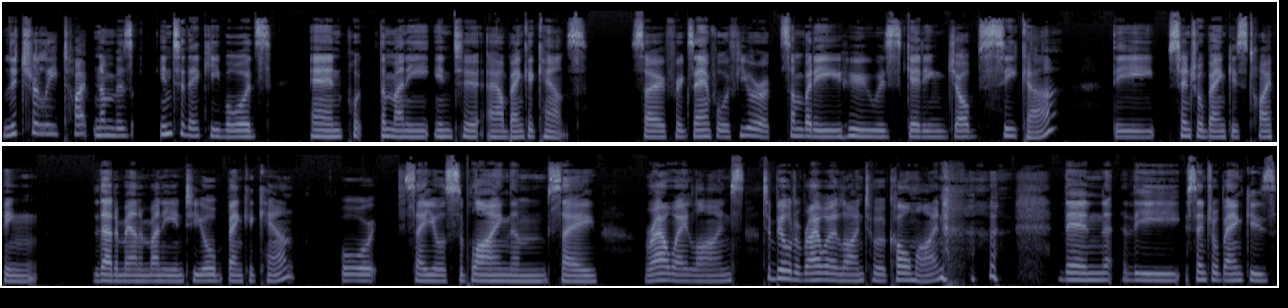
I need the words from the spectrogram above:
literally type numbers into their keyboards and put the money into our bank accounts. So, for example, if you're somebody who is getting job seeker, the central bank is typing that amount of money into your bank account. Or say you're supplying them, say, railway lines to build a railway line to a coal mine, then the central bank is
